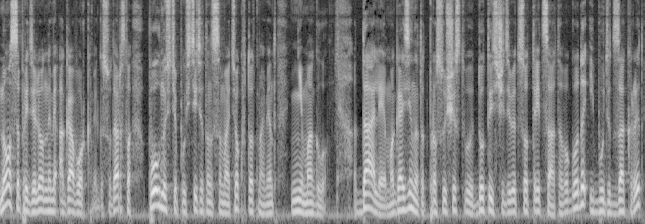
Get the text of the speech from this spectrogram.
но с определенными оговорками. Государство полностью пустить это на самотек в тот момент не могло. Далее магазин этот просуществует до 1930 года года и будет закрыт.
